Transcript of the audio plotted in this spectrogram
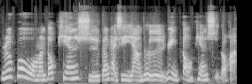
如果我们都偏食，跟凯西一样，就是运动偏食的话，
